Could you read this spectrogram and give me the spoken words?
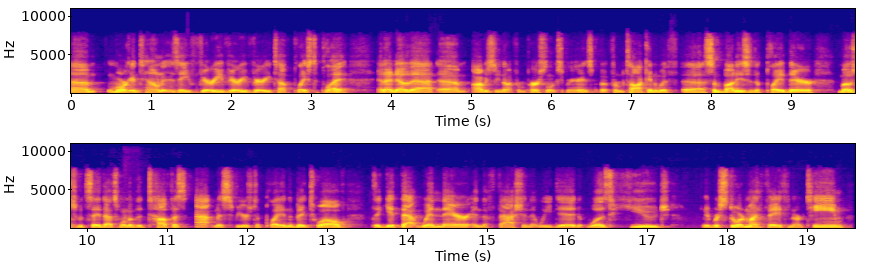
um, Morgantown is a very, very, very tough place to play. And I know that um, obviously not from personal experience, but from talking with uh, some buddies that have played there. Most would say that's one of the toughest atmospheres to play in the Big 12. To get that win there in the fashion that we did was huge. It restored my faith in our team,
